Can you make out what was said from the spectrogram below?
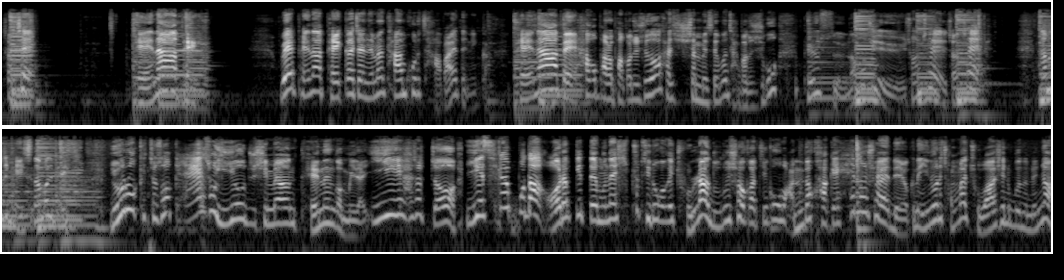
전체 배나 배. 왜 배나 배까지 하냐면 다음 코드 잡아야 되니까 배나 배 하고 바로 바꿔주셔서 다시 G sharp major seven 잡아주시고 베이스 나머지 전체 전체 나머지 베이스 나머지 베이스 요렇게 쳐서 계속 이어주시면 되는 겁니다. 이해하셨죠? 이게 생각보다 어렵기 때문에 10초 뒤로 가기 졸라 누르셔가지고 완벽하게 해놓으셔야 돼요. 근데 이 노래 정말 좋아하시는 분들은요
